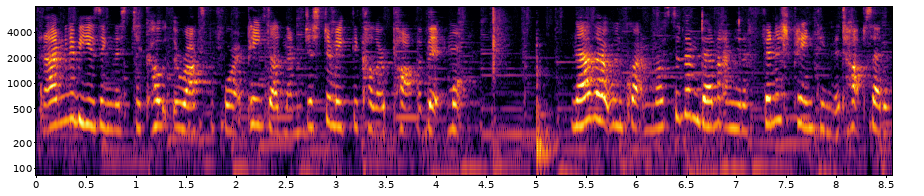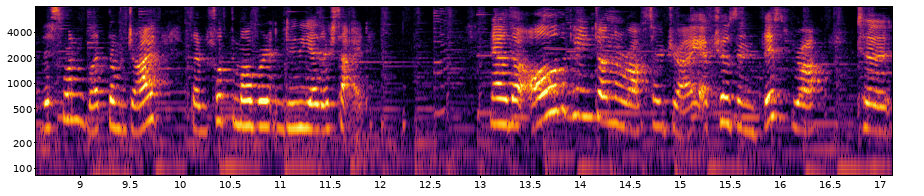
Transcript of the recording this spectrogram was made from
And I'm going to be using this to coat the rocks before I paint on them just to make the color pop a bit more. Now that we've gotten most of them done, I'm going to finish painting the top side of this one, let them dry, then flip them over and do the other side. Now that all of the paint on the rocks are dry, I've chosen this rock to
